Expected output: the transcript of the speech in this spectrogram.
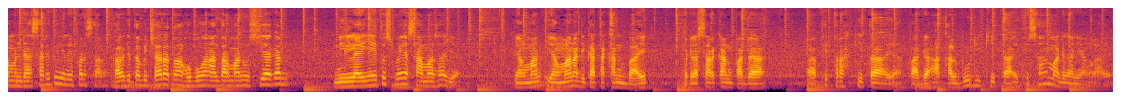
yang mendasar itu universal. Kalau kita bicara tentang hubungan antar manusia kan nilainya itu sebenarnya sama saja. Yang mana, yang mana dikatakan baik berdasarkan pada uh, fitrah kita ya, pada akal budi kita itu sama dengan yang lain.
